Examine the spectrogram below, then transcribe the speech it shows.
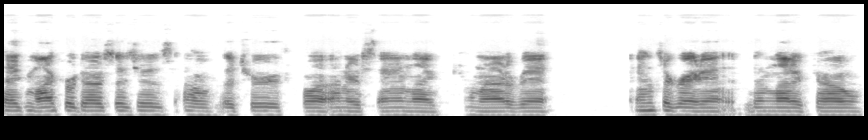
take micro dosages of the truth, but understand, like, come out of it, integrate it, then let it go.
